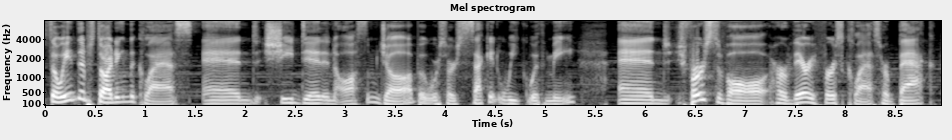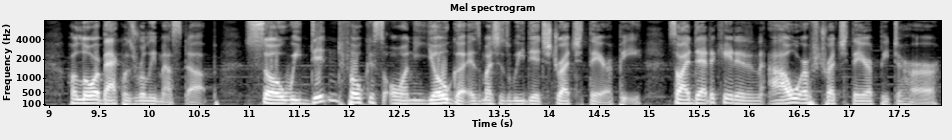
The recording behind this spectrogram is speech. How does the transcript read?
So we ended up starting the class, and she did an awesome job. It was her second week with me. And first of all, her very first class, her back her lower back was really messed up. So we didn't focus on yoga as much as we did stretch therapy. So I dedicated an hour of stretch therapy to her.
